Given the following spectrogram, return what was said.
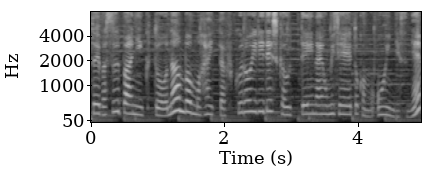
例えばスーパーに行くと何本も入った袋入りでしか売っていないお店とかも多いんですね。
